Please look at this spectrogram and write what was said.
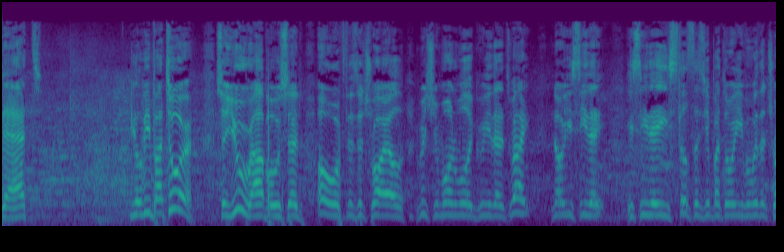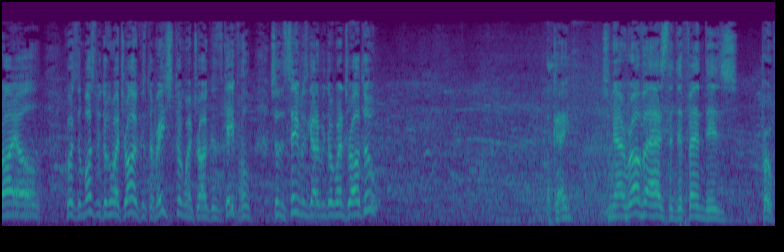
that you'll be patur. So you, Rabbi, who said, "Oh, if there's a trial, Rabbi Shimon will agree that it's right." No, you see that you see that he still says patur even with a trial. Of course, it must be talking about trial because the race is talking about trial because it's kafel. So the safe has got to be talking about trial too. Okay. So now Rava has to defend his proof.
